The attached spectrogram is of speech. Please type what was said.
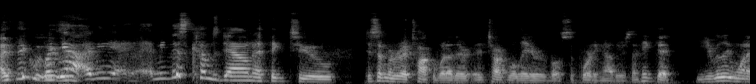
I think we. but we- yeah, I mean, I mean, this comes down, I think, to to something we're going to talk about other talk about later about supporting others. I think that you really want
